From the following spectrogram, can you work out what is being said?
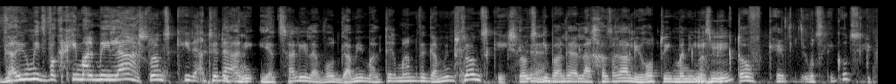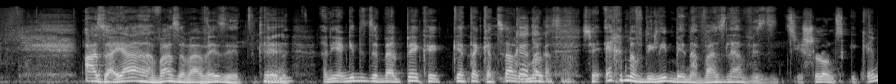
והיו מתווכחים על מילה, שלונסקי, אתה יודע, אני, יצא לי לעבוד גם עם אלתרמן וגם עם שלונסקי. שלונסקי כן. בא לחזרה לראות אם אני מספיק טוב כעוצלי גוצלי. אה, זה היה הוואזה והווזת, כן. אני אגיד את זה בעל פה כקטע קצר. קטע קצר. שאיך מבדילים בין להווזת, של שלונסקי, כן?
